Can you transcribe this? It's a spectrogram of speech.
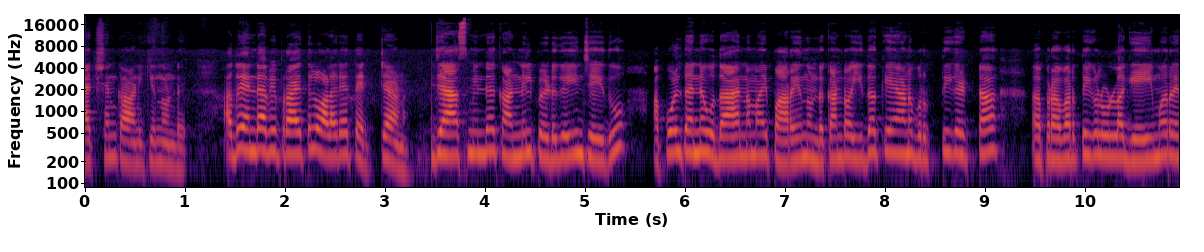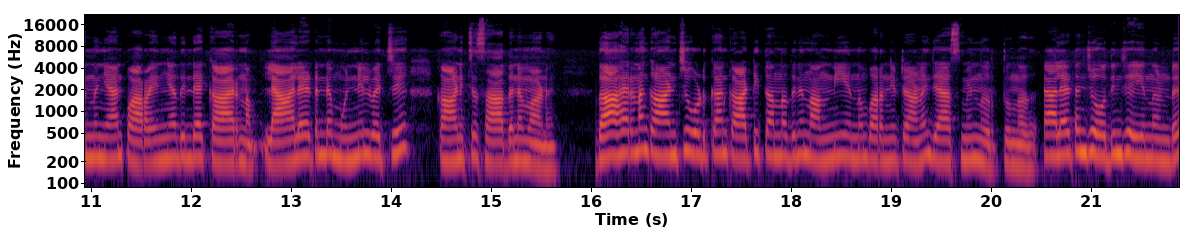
ആക്ഷൻ കാണിക്കുന്നുണ്ട്. അത് എന്റെ അഭിപ്രായത്തിൽ വളരെ തെറ്റാണ്. ജാസ്മിന്റെ കണ്ണിൽ പെടുകയും ചെയ്തു. അപ്പോൾ തന്നെ ഉദാഹരണമായി പറയുന്നുണ്ട്. കണ്ടോ ഇതൊക്കെയാണ് വൃത്തികെട്ട പ്രവർത്തികളുള്ള ഗെയിമർ എന്ന് ഞാൻ പറഞ്ഞതിന്റെ കാരണം. ലാലേട്ടന്റെ മുന്നിൽ വെച്ച് കാണിച്ച സാധനമാണ്. ഉദാഹരണം കാണിച്ചു കൊടുക്കാൻ കാട്ടി തന്നതിന് നന്ദി എന്നും പറഞ്ഞിട്ടാണ് ജാസ്മിൻ നിർത്തുന്നത്. ലാലേട്ടൻ ചോദ്യം ചെയ്യുന്നുണ്ട്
